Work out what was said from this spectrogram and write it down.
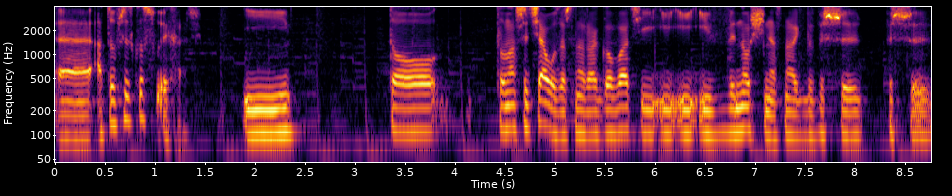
E, a to wszystko słychać. I to, to nasze ciało zaczyna reagować i, i, i- i wynosi nas na jakby wyższy, wyższy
